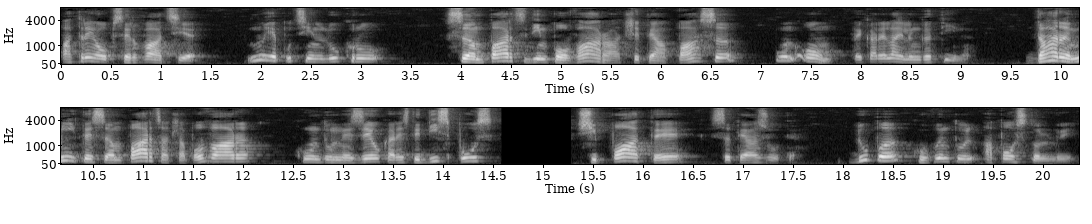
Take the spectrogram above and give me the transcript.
A treia observație, nu e puțin lucru să împarți din povara ce te apasă un om pe care l-ai lângă tine. Dar rămite să împarți acea povară cu un Dumnezeu care este dispus și poate să te ajute. După cuvântul apostolului,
